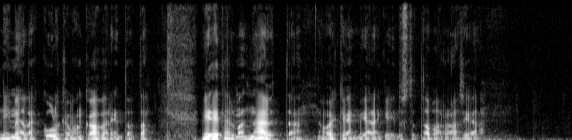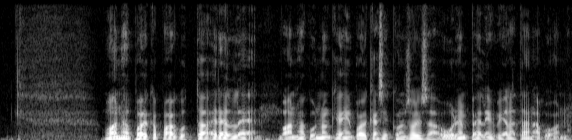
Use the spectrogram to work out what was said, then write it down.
nimellä kulkevan kaverin tota, viritelmät näyttää. Oikein mielenkiintoista tavaraa siellä. Vanha poika paukuttaa edelleen. Vanha kunnon Game Boy käsikonsoli saa uuden pelin vielä tänä vuonna.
